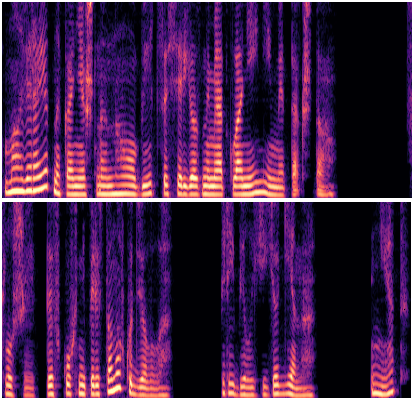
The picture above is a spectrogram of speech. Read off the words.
Маловероятно, конечно, но убийца с серьезными отклонениями, так что... «Слушай, ты в кухне перестановку делала?» — перебил ее Гена. «Нет»,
